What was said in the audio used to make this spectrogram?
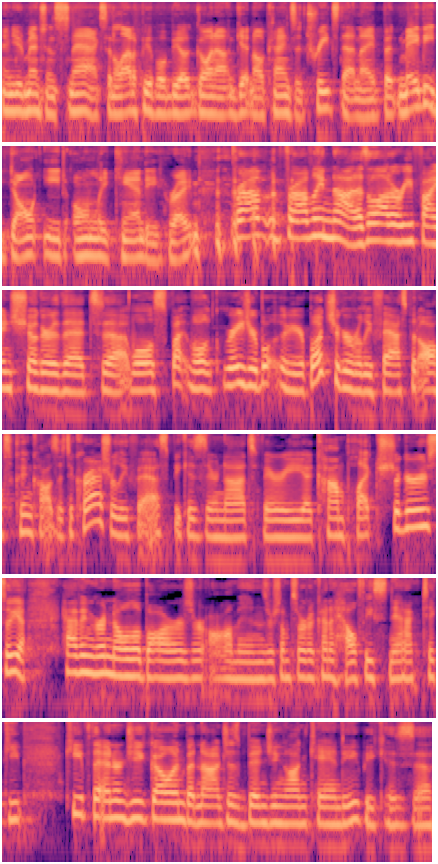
And you'd mentioned snacks, and a lot of people will be going out and getting all kinds of treats that night, but maybe don't eat only candy, right? Prob- probably not. There's a lot of refined sugar that uh, will spi- will raise your bl- your blood sugar really fast, but also can cause it to crash really fast because they're not very uh, complex sugars. So yeah, having granola bars or almonds or some sort of kind of healthy snack to keep keep the energy going, but not just binging on candy because uh,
